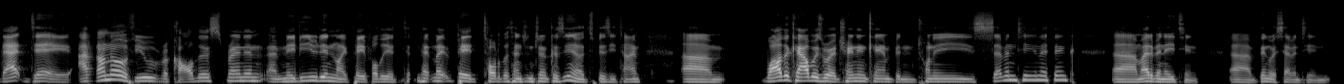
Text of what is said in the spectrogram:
that day, I don't know if you recall this, Brandon. Maybe you didn't like pay fully pay total attention to it because you know it's busy time. Um, while the Cowboys were at training camp in 2017, I think, uh, might have been 18. Uh, I think it was 17.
